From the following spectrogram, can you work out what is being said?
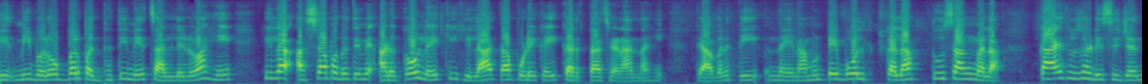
ही मी बरोबर पद्धतीने चाललेलो आहे. हिला अशा पद्धतीने अडकवले की हिला आता पुढे काही करताच येणार नाही. त्यावरती नैना म्हणते बोल कला तू सांग मला काय तुझा डिसिजन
